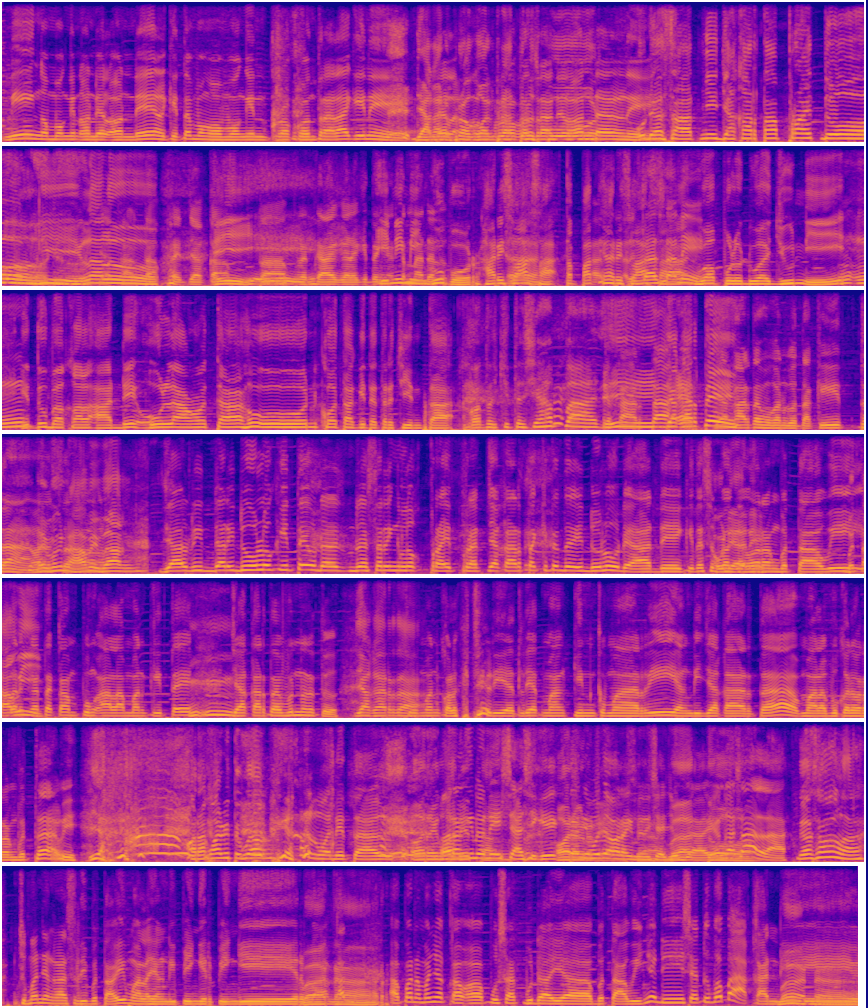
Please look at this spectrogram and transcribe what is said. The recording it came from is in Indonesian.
Nih ngomongin ondel-ondel, kita mau ngomongin pro kontra lagi nih. Jangan Ondel- pro kontra terus kontra ondel-ondel nih. Udah saatnya Jakarta Pride dong. Oh, Gila lu. Jakarta Pride, Jakarta Iya. Pride kagak kita Ini minggu dah. Pur, hari Selasa, tepatnya hari Selasa Selasa, nih. 22 Juni Mm-mm. itu bakal ada ulang tahun kota kita tercinta. Kota kita siapa? Jakarta. Jakarta. Eh, Jakarta bukan kota kita. Emang rame, Bang. Jadi dari dulu kita udah udah sering look pride pride Jakarta kita dari dulu udah ada kita sebagai Udah orang Betawi, Betawi. kata kampung alaman kita Mm-mm. Jakarta bener tuh. Jakarta. Cuman kalau kita lihat-lihat makin kemari yang di Jakarta malah bukan orang Betawi. Ya. Orang mana itu, Bang? orang mana tahu. Orang Orang, Indonesia sih kita Orang nyebutnya orang Indonesia. Juga. Ya nggak Betul. salah. Nggak salah. Cuman yang asli Betawi malah yang di pinggir-pinggir Benar. bahkan apa namanya uh, pusat budaya Betawinya di Setu Babakan di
